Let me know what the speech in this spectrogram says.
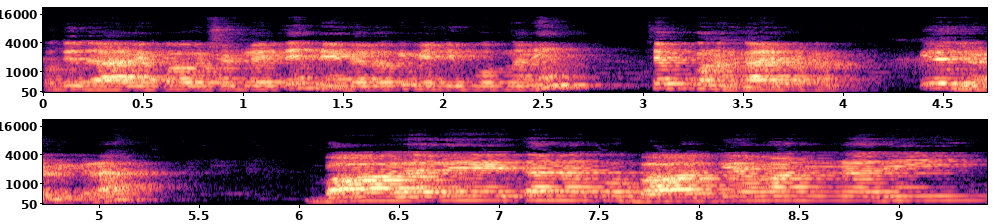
కొద్ది దారం ఎక్కువ వచ్చినట్లయితే మేఘలోకి వెళ్ళిపోతుందని చెప్పుకున్నాం గాలిపటం. ఇది చూడండి ఇక్కడ. బాలలే తనకు భాగ్యమన్నది.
